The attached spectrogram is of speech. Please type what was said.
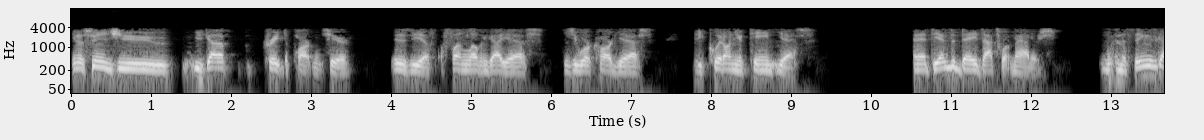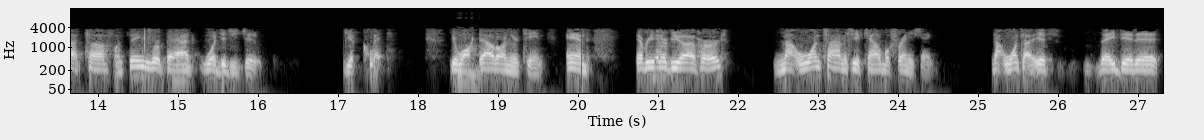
you know, as soon as you, you got to create departments here. Is he a, a fun loving guy? Yes. Does he work hard? Yes. Did he quit on your team? Yes. And at the end of the day, that's what matters. When the things got tough, when things were bad, what did you do? You quit. You walked mm-hmm. out on your team. And every interview I've heard, not one time is he accountable for anything. Not one time. It's they did it.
